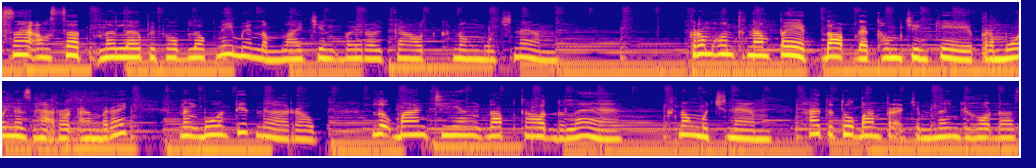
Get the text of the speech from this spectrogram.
ផ្សារឱសថនៅលើពិភពលោកនេះមានតម្លៃជាង300កោដក្នុងមួយឆ្នាំ ក្រុមហ៊ុនថ្នាំពេទ្យ10ដែលធំជាងគេ6នៅសហរដ្ឋអាមេរិកនិង4ទៀតនៅអឺរ៉ុបលក់បានជាង10កោដដុល្លារក្នុងមួយឆ្នាំហើយទទួលបានប្រាក់ចំណេញរហូតដល់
